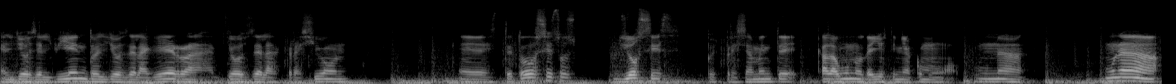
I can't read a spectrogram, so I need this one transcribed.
el dios del viento, el dios de la guerra, el dios de la creación. Este, todos esos dioses, pues precisamente cada uno de ellos tenía como una una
